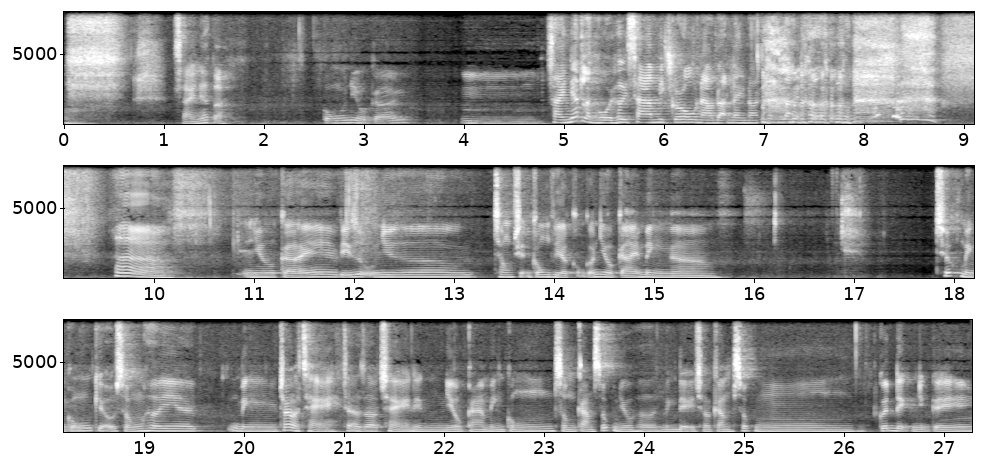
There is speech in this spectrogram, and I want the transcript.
Sai nhất à? Cũng có nhiều cái. Um... sai nhất là ngồi hơi xa micro nào đoạn này nói lại à, nhiều cái ví dụ như trong chuyện công việc cũng có nhiều cái mình uh, trước mình cũng kiểu sống hơi mình chắc là trẻ chắc là do trẻ nên nhiều cái mình cũng sống cảm xúc nhiều hơn. Mình để cho cảm xúc quyết định những cái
